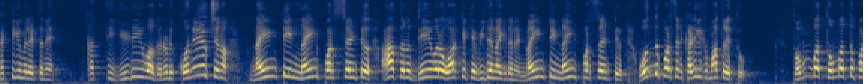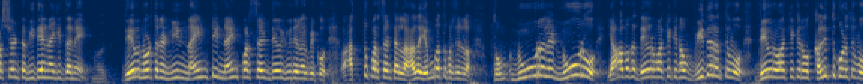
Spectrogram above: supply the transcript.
ಕಟ್ಟಿಗೆ ಮೇಲೆ ಇಡ್ತಾನೆ. ಕತ್ತಿ ಹಿಡಿಯುವಾಗ ನೋಡಿ ಕೊನೆಯ ಕ್ಷಣ ನೈಂಟಿ ನೈನ್ ಪರ್ಸೆಂಟ್ ಆತನ ದೇವರ ವಾಕ್ಯಕ್ಕೆ ವಿಧೇನಾಗಿದ್ದಾನೆ ನೈಂಟಿ ನೈನ್ ಪರ್ಸೆಂಟ್ ಒಂದು ಪರ್ಸೆಂಟ್ ಕಡಿಲಿಕ್ಕೆ ಮಾತ್ರ ಇತ್ತು. ತೊಂಬತ್ತೊಂಬತ್ತು ಪರ್ಸೆಂಟ್ ವಿಧೇನಾಗಿದ್ದಾನೆ ದೇವ್ರು ನೋಡ್ತಾನೆ ನೀನು ನೈಂಟಿ ನೈನ್ ಪರ್ಸೆಂಟ್ ದೇವ್ರಿಗೆ ವಿಧೇನಾಗಬೇಕು ಹತ್ತು ಪರ್ಸೆಂಟ್ ಅಲ್ಲ ಅಲ್ಲ ಎಂಬತ್ತು ಪರ್ಸೆಂಟ್ ಅಲ್ಲ. ತೊಂ ನೂರಲ್ಲಿ ನೂರು ಯಾವಾಗ ದೇವರ ವಾಕ್ಯಕ್ಕೆ ನಾವು ವಿಧೇರಾಗ್ತೇವೋ ದೇವರ ವಾಕ್ಯಕ್ಕೆ ನಾವು ಕಲಿತುಕೊಳ್ತೇವೋ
